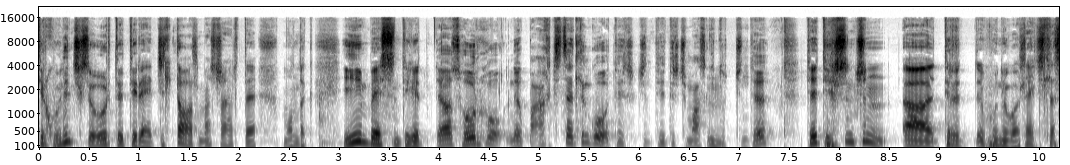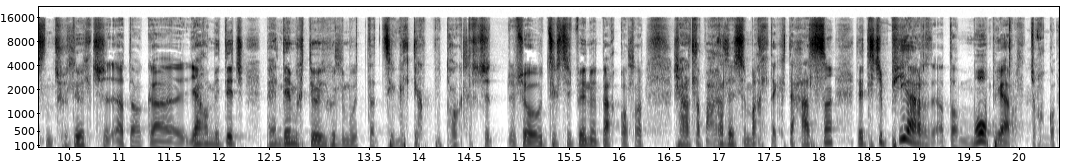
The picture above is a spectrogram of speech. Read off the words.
Тэр хүн нь ч гэсэн өөртөө тэр ажилдаа бол маш хайртай мундаг. Ийм байсан. Тэгээд Тэгээ бас хөөхөн нэг багч цалингуу тэр чинь тэд нар чи маск тот чинь те. тэгээд тэгсэн чинь тэр хүнийг бол ажилласан чөлөөлж одоо яг мэдээж пандемиктэй үед хөлбөмбөд цэнгэлдэх тоглогчд биш үзэгч фэнүүд байхгүй болохоор шаардлага бага л байсан баг л та. Гэтэ халсан. Тэгээд тэр чинь PR одоо муу PR болж байгаа байхгүй.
